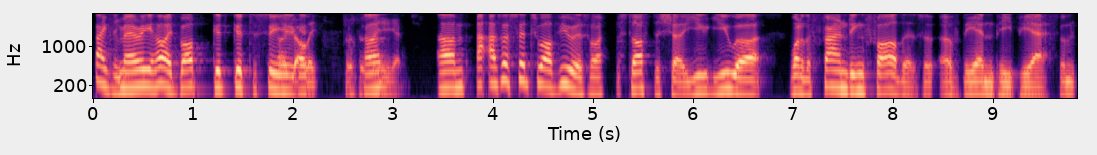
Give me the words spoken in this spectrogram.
Thanks, Please. Mary. Hi, Bob. Good, good to see Hi, you. again. Charlie. Good to Hi. see you again. Um, as I said to our viewers when I started the show, you you were one of the founding fathers of, of the NPPF, and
